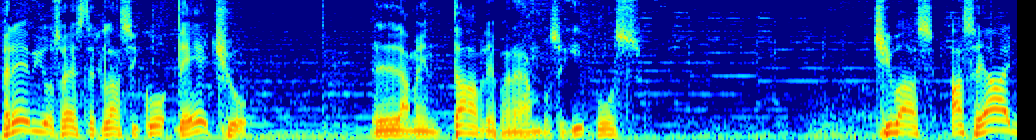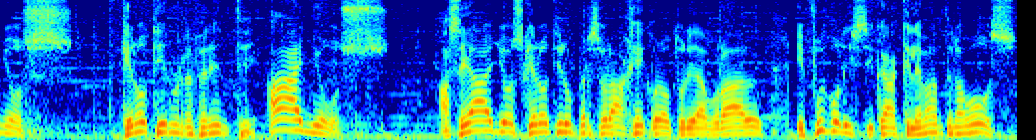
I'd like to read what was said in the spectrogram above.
previos a este clásico, de hecho, lamentable para ambos equipos. Chivas hace años que no tiene un referente, años. Hace años que no tiene un personaje con autoridad moral y futbolística que levante la voz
